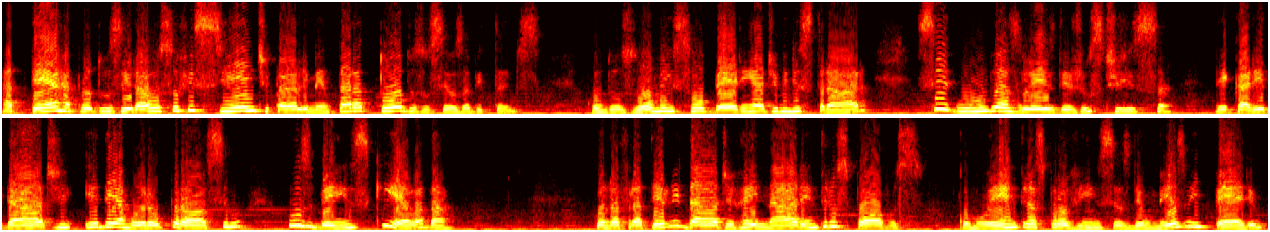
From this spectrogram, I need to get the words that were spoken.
A terra produzirá o suficiente para alimentar a todos os seus habitantes, quando os homens souberem administrar segundo as leis de justiça, de caridade e de amor ao próximo, os bens que ela dá. Quando a fraternidade reinar entre os povos, como entre as províncias de um mesmo império,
